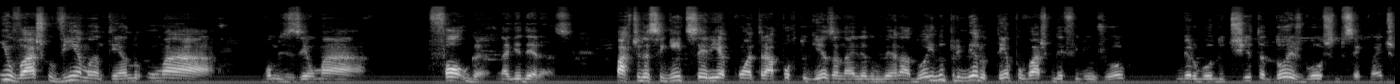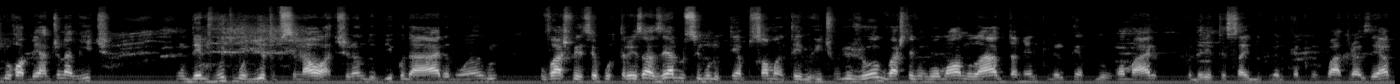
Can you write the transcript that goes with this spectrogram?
e o Vasco vinha mantendo uma, vamos dizer, uma folga na liderança. A partida seguinte seria contra a Portuguesa na Ilha do Governador, e no primeiro tempo o Vasco definiu o jogo. Primeiro gol do Tita, dois gols subsequentes do Roberto Dinamite, um deles muito bonito, por sinal, ó, tirando do bico da área, no ângulo. O Vasco venceu por 3 a 0 No segundo tempo, só manteve o ritmo de jogo. O Vasco teve um gol mal anulado também no primeiro tempo do Romário. Poderia ter saído do primeiro tempo com 4 a 0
